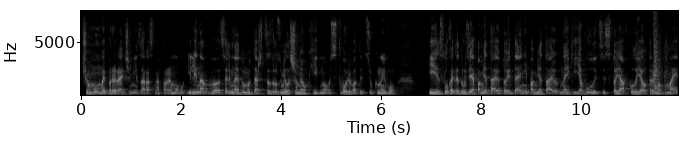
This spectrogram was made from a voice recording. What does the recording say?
Чому ми приречені зараз на перемогу? І Ліна Васильівна, я думаю, теж це зрозуміла, що необхідно ось створювати цю книгу. І слухайте, друзі, я пам'ятаю той день і пам'ятаю, на якій я вулиці стояв, коли я отримав мейл,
